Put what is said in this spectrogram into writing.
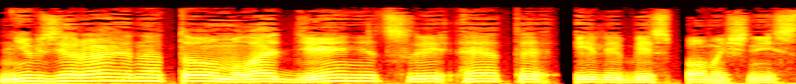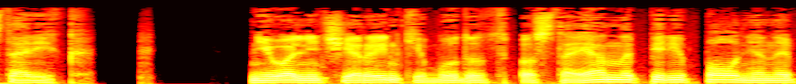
невзирая на то, младенец ли это или беспомощный старик. Невольничьи рынки будут постоянно переполнены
